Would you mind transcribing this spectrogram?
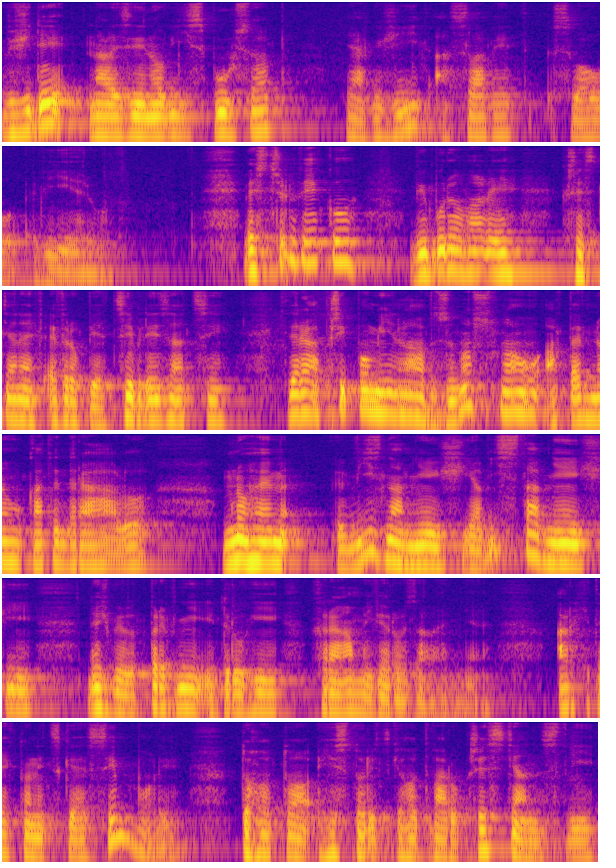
Vždy nalezli nový způsob, jak žít a slavit svou víru. Ve středověku vybudovali křesťané v Evropě civilizaci, která připomínala vznosnou a pevnou katedrálu, mnohem významnější a výstavnější, než byl první i druhý chrám v Jeruzalémě. Architektonické symboly tohoto historického tvaru křesťanství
